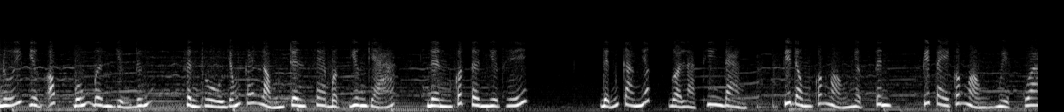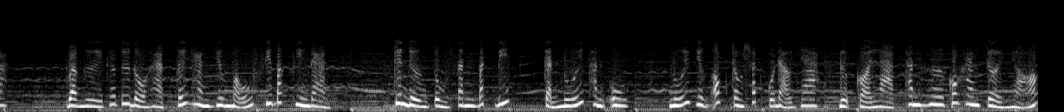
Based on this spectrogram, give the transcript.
Núi dương ốc bốn bên dựng đứng, hình thù giống cái lọng trên xe bậc dương giả, nên có tên như thế. Đỉnh cao nhất gọi là thiên đàng, phía đông có ngọn nhật tinh, phía tây có ngọn nguyệt qua. Đoàn người theo tư đồ hạt tới hang dương mẫu phía bắc thiên đàng. Trên đường Tùng Xanh Bách Biết, cạnh núi Thanh U, núi Dương Ốc trong sách của đạo gia được gọi là Thanh Hư có hang trời nhỏ.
